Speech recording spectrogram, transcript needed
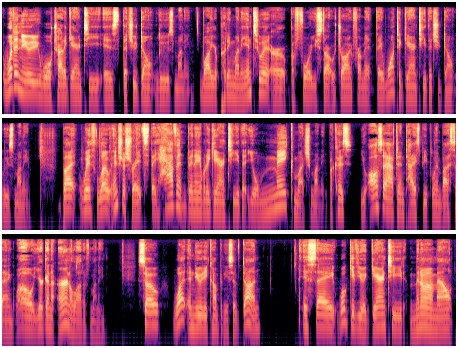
what annuity will try to guarantee is that you don't lose money while you're putting money into it or before you start withdrawing from it. They want to guarantee that you don't lose money. But with low interest rates, they haven't been able to guarantee that you'll make much money because you also have to entice people in by saying, whoa, you're going to earn a lot of money. So, what annuity companies have done is say, we'll give you a guaranteed minimum amount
